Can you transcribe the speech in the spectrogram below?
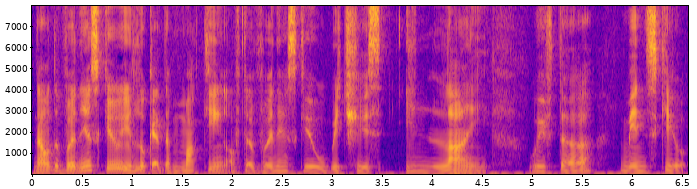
Now the vernier scale you look at the marking of the vernier scale which is in line with the main scale.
